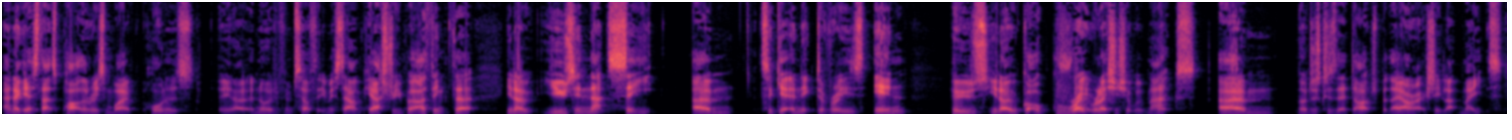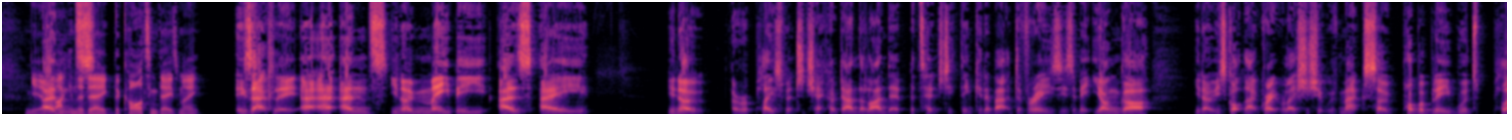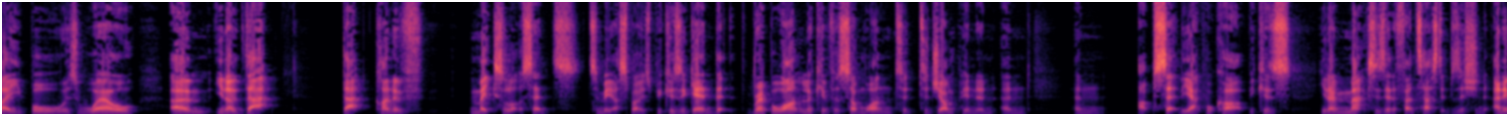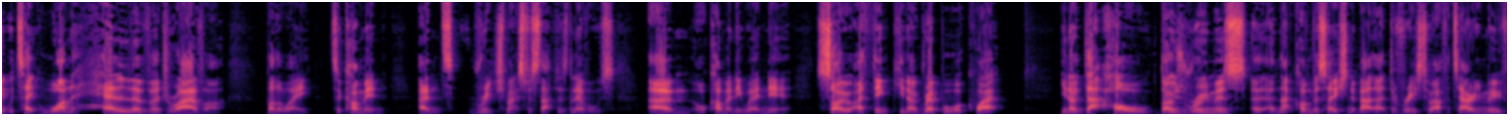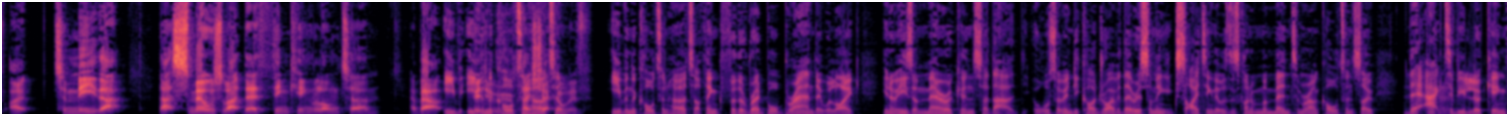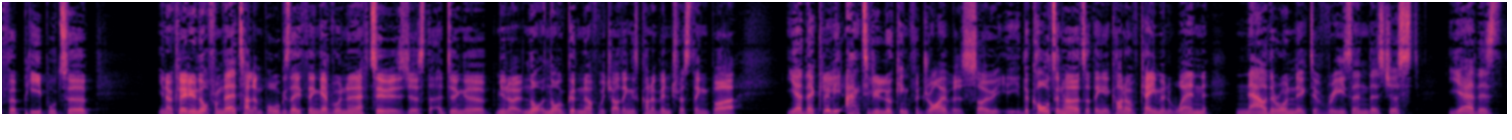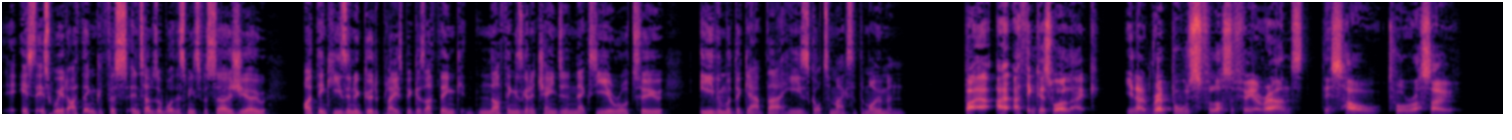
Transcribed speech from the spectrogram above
and I guess that's part of the reason why Horner's you know annoyed with himself that he missed out on Piastri. But I think that you know using that seat um, to get a Nyck de Vries in, who's you know got a great relationship with Max. Um, not just because they're Dutch, but they are actually like mates. Yeah, and back in the day, the karting days, mate. Exactly, uh, and you know maybe as a you know a replacement to Checo down the line, they're potentially thinking about De Vries. He's a bit younger. You know, he's got that great relationship with Max, so probably would play ball as well. Um, you know that that kind of makes a lot of sense to me, I suppose, because again, the, Red Bull aren't looking for someone to, to jump in and and and upset the apple cart because you know Max is in a fantastic position, and it would take one hell of a driver, by the way, to come in and reach Max Verstappen's levels um, or come anywhere near. So I think you know Red Bull were quite, you know, that whole those rumours and that conversation about that De Vries to AlphaTauri move. I to me that that smells like they're thinking long term about even, even the Colton Herta with. Even the Colton Herta, I think for the Red Bull brand, they were like, you know, he's American, so that also IndyCar driver. There is something exciting. There was this kind of momentum around Colton, so they're hmm. actively mm. looking for people to, you know, clearly not from their talent pool because they think everyone in F two is just uh, doing a, you know, not not good enough, which I think is kind of interesting, but yeah, they're clearly actively looking for drivers. So the Colton Herta, I think it kind of came and went. Now they're on negative reason. There's just yeah, there's it's it's weird. I think for in terms of what this means for Sergio, I think he's in a good place because I think nothing is going to change in the next year or two, even with the gap that he's got to Max at the moment. But I, I think as well, like you know, Red Bull's philosophy around this whole Toro Rosso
